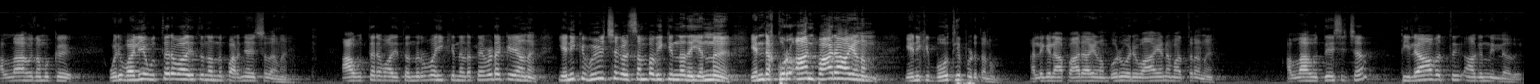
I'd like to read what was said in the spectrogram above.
അള്ളാഹു നമുക്ക് ഒരു വലിയ ഉത്തരവാദിത്വം എന്ന് പറഞ്ഞയച്ചതാണ് ആ ഉത്തരവാദിത്തം നിർവഹിക്കുന്നിടത്ത് എവിടെയൊക്കെയാണ് എനിക്ക് വീഴ്ചകൾ സംഭവിക്കുന്നത് എന്ന് എന്റെ ഖുർആൻ പാരായണം എനിക്ക് ബോധ്യപ്പെടുത്തണം. അല്ലെങ്കിൽ ആ പാരായണം വെറും ഒരു വായന മാത്രമാണ്. അള്ളാഹു ഉദ്ദേശിച്ച തിലാവത്ത് ആകുന്നില്ല അത്.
